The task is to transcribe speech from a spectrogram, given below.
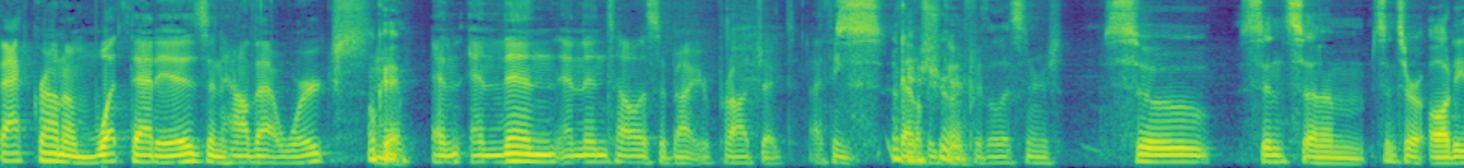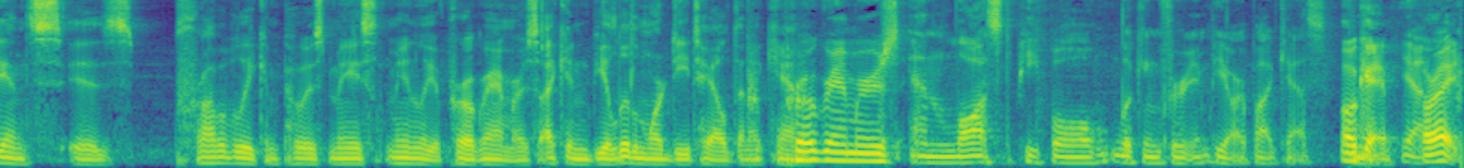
background on what that is and how that works. Okay. and and then and then tell us about your project. I think S- okay, that'll be sure. good for the listeners. So since um, since our audience is probably composed mainly of programmers, I can be a little more detailed than I can. Programmers and lost people looking for NPR podcasts. okay, Yeah. all right.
